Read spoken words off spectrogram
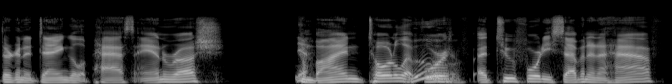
they're going to dangle a pass and rush Yeah. combined total at four at 247 and a half.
